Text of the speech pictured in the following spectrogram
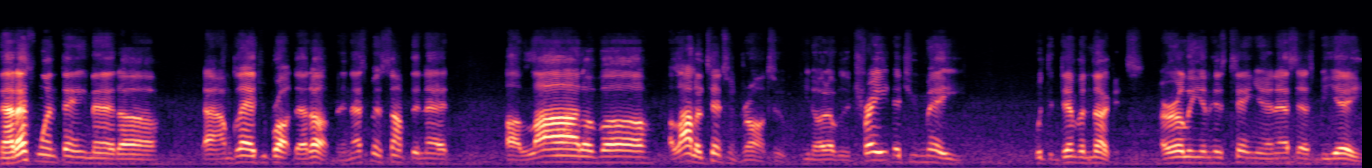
Now that's one thing that uh, I'm glad you brought that up, and that's been something that a lot of uh, a lot of attention drawn to. You know, that was a trade that you made with the Denver Nuggets early in his tenure in SSBA.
